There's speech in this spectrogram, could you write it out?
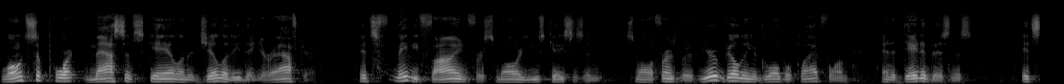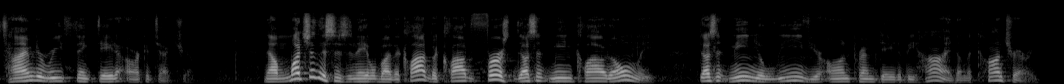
won't support massive scale and agility that you're after. It's maybe fine for smaller use cases and smaller firms, but if you're building a global platform and a data business, it's time to rethink data architecture. Now, much of this is enabled by the cloud, but cloud first doesn't mean cloud only. Doesn't mean you'll leave your on-prem data behind. On the contrary,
